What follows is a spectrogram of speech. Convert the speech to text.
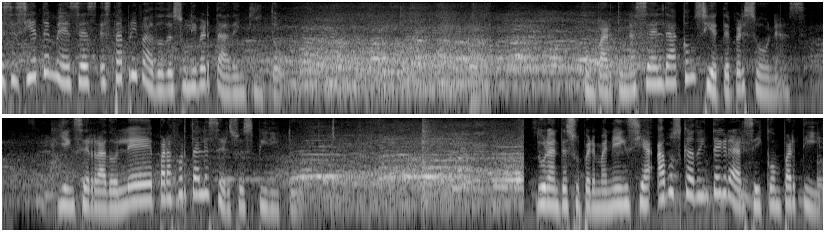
hace siete meses está privado de su libertad en Quito. Comparte una celda con siete personas y encerrado lee para fortalecer su espíritu. Durante su permanencia ha buscado integrarse y compartir.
